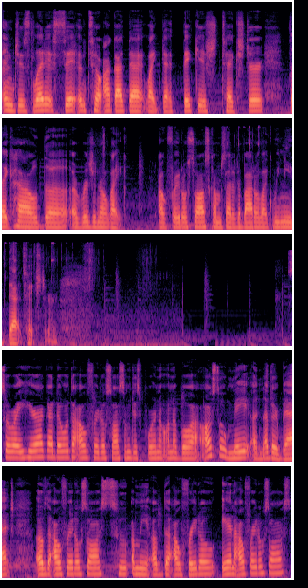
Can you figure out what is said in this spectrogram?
and just let it sit until i got that like that thickish texture like how the original like Alfredo sauce comes out of the bottle. Like we need that texture. So right here, I got done with the Alfredo sauce. I'm just pouring it on the bowl. I also made another batch of the Alfredo sauce to, I mean, of the Alfredo and Alfredo sauce.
